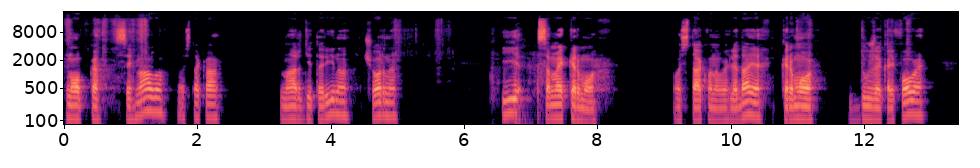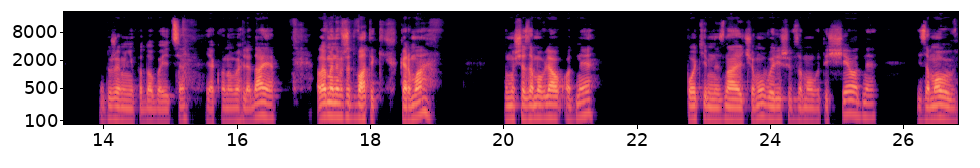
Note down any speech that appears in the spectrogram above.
кнопка сигналу, ось така. Нарді Таріно, чорне. І саме кермо. Ось так воно виглядає. Кермо дуже кайфове. Дуже мені подобається, як воно виглядає. Але в мене вже два таких керма, тому що замовляв одне. Потім не знаю чому, вирішив замовити ще одне. І замовив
